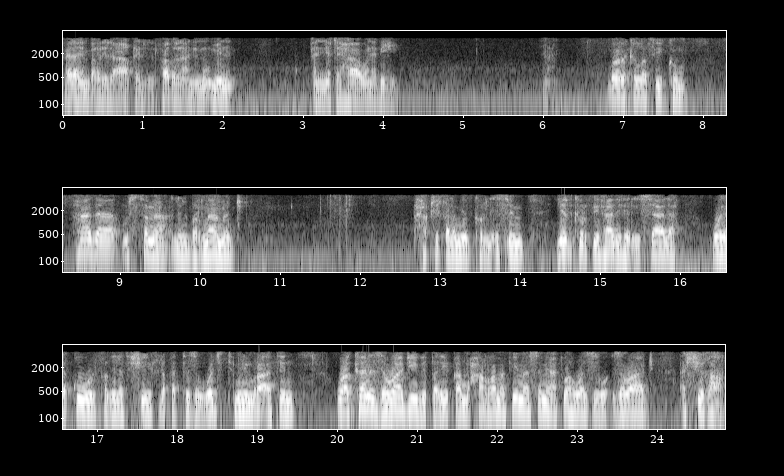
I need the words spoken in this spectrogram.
فلا ينبغي للعاقل فضلا عن المؤمن أن يتهاون به. نعم. بارك الله فيكم. هذا مستمع للبرنامج. حقيقة لم يذكر الاسم يذكر في هذه الرسالة ويقول فضيلة الشيخ لقد تزوجت من امرأة وكان زواجي بطريقة محرمة فيما سمعت وهو زواج الشغار.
